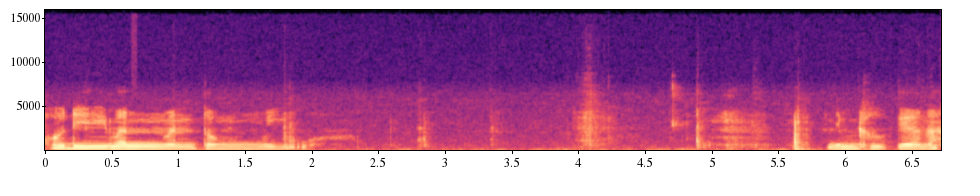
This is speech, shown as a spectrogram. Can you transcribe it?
พอดีมันมันต้องมาอยู่ นนี้มันคือแกวนะ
